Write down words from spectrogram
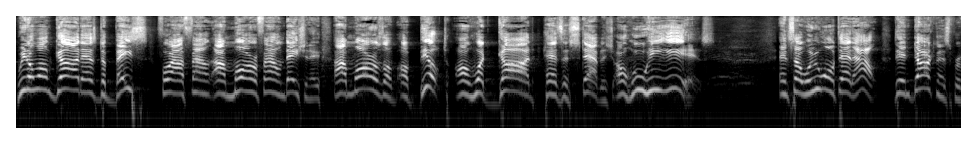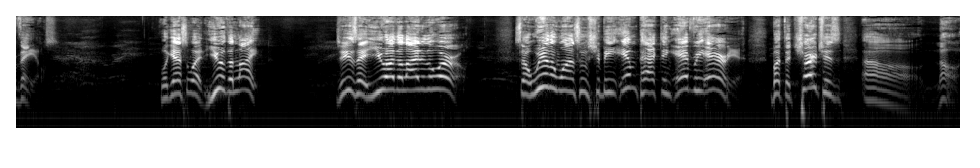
We don't want God as the base for our found, our moral foundation. Our morals are, are built on what God has established, on who He is. And so when we want that out, then darkness prevails. Well, guess what? You're the light. Jesus said, You are the light of the world. So we're the ones who should be impacting every area. But the churches, oh, Lord.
